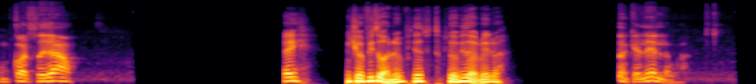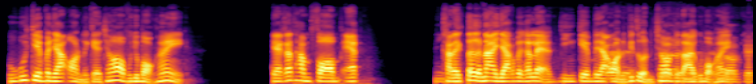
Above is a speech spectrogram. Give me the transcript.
ผมกดซื้อเอา เฮ้ยมึงชวนพี่สวนด้วยพี่ชวนพี่สวนด้วยด้วยเกิดแกเล่นเหรอวะโอ้ยเกมปัญญาอ่อนน่ะแกชอบกูจะบอกให้ แกก็ทำฟอร์มแอค คาแรคเตอร์หน้ายักษ์ไปกันแหละยิงเกมปัญญาอ่อนพี่สวนชอบจะตายกูบอกให้ เดี๋วรแก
